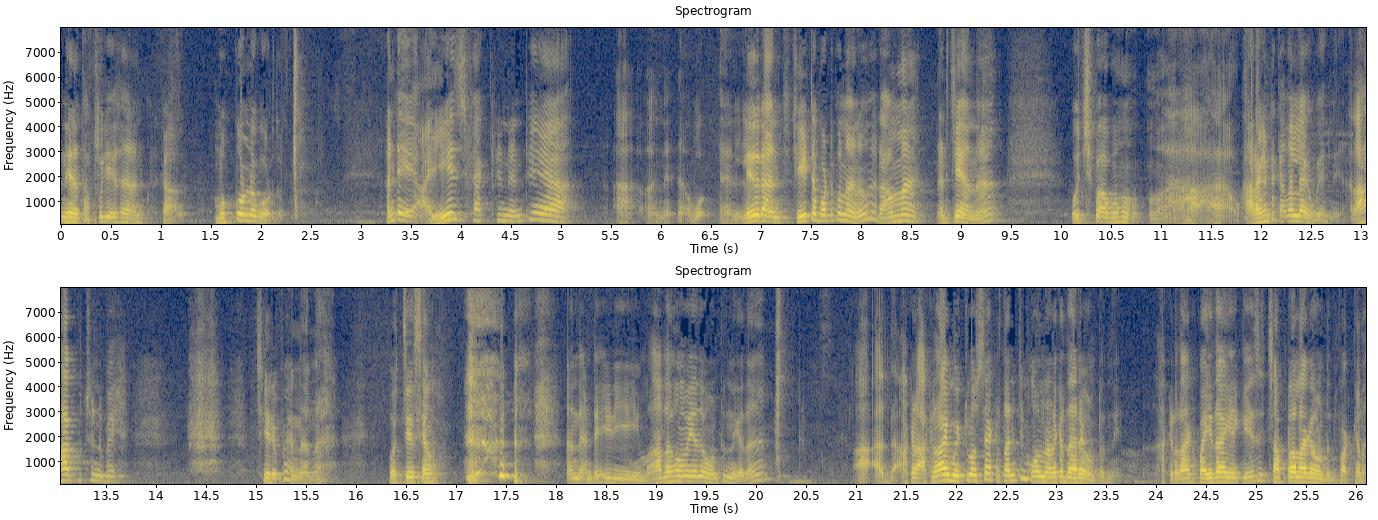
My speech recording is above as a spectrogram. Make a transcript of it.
నేను తప్పు చేశాను అనుకో కాదు మొక్కు ఉండకూడదు. అంటే ఆ ఏజ్ ఫ్యాక్టర్ ఏంటంటే లేదురా అని పట్టుకున్నాను రామ్మ నడిచేయన్న వచ్చి పాపం ఒక అరగంట కదలలేకపోయింది. అలా కూర్చుండిపోయి చేరిపోయాను అన్న వచ్చేసాము. అందంటే అంటే ఇది మాధవం ఏదో ఉంటుంది కదా. అక్కడ అక్కడ దాకా మెట్లు వస్తే అక్కడ తనిచి మూల నడకదారే ఉంటుంది. అక్కడ దాకా పై దాకా ఎక్కేసి చప్టాలాగా ఉంటుంది పక్కన.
